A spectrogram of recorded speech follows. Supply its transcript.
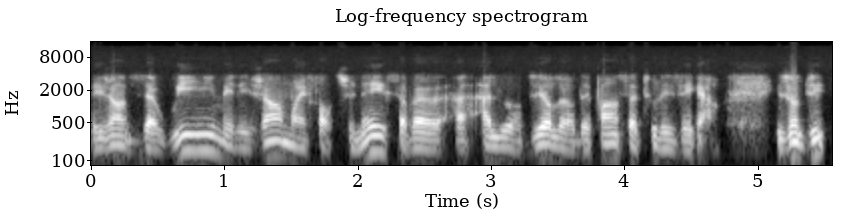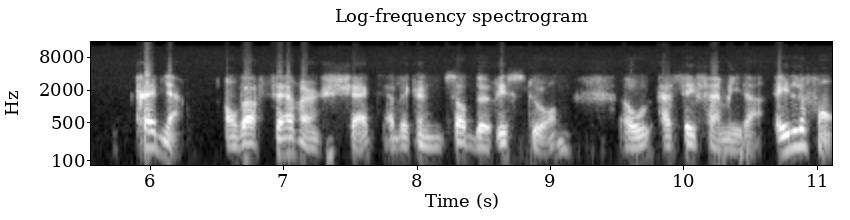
les gens disaient oui, mais les gens moins fortunés, ça va alourdir leurs dépenses à tous les égards. Ils ont dit, très bien, on va faire un chèque avec une sorte de ristourne à ces familles-là. Et ils le font.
